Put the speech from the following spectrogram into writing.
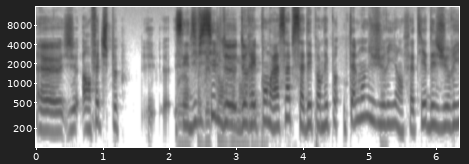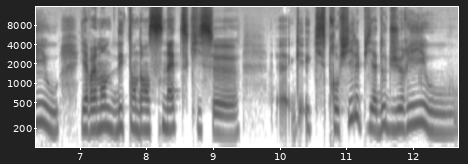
Je, En fait je peux c'est difficile de, répondre à ça, parce que ça dépend, tellement du jury en fait. Il y a des jurys où il y a vraiment des tendances nettes qui se, euh, qui se profilent, et puis il y a d'autres jurys où,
